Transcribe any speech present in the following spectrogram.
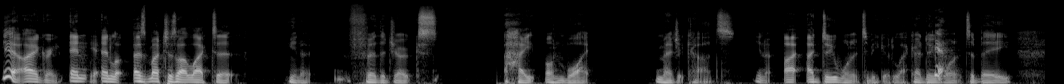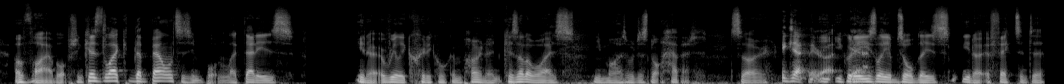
Yeah, I agree. And Yeah. and look, as much as I like to, you know, further jokes, hate on white magic cards, you know, I, I do want it to be good. Like I do Yeah. want it to be a viable option because like the balance is important. Like that is, you know, a really critical component because otherwise you might as well just not have it. So Exactly you- right. you, could yeah. easily absorb these, you know, effects into,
